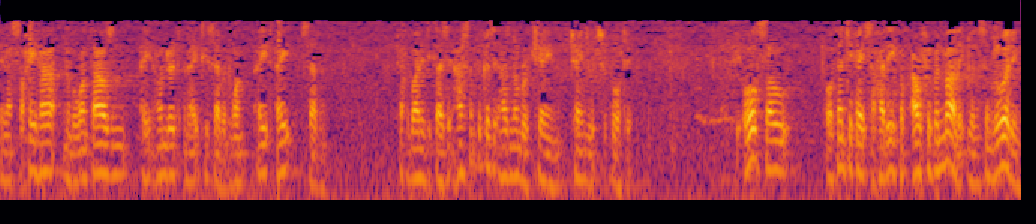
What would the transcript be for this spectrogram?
In As-Sahiha number 1887 1887 Shaykh al-Albani declares it Hasan because it has a number of chain, chains which support it. He also authenticates a hadith of Auf ibn Malik with a similar wording.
